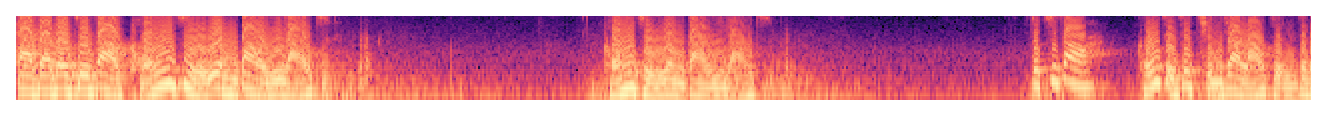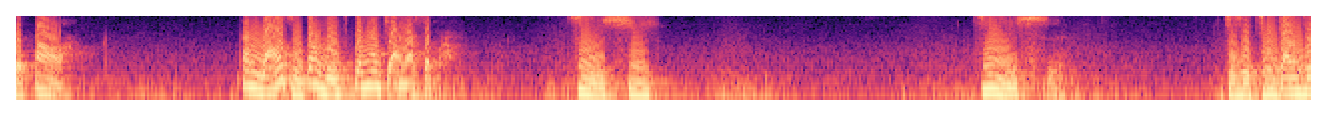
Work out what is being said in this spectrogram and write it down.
大家都知道，孔子问道于老子。孔子问道于老子，都知道啊。孔子去请教老子你这个道啊，但老子到底跟他讲了什么？自虚，计时，就是《金刚经》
